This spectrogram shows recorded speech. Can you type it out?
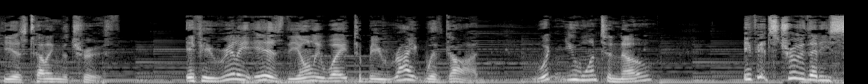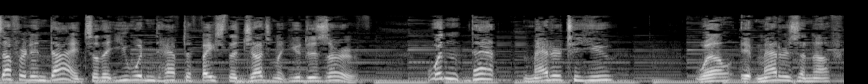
he is telling the truth. If he really is the only way to be right with God, wouldn't you want to know? If it's true that he suffered and died so that you wouldn't have to face the judgment you deserve, wouldn't that matter to you? Well, it matters enough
